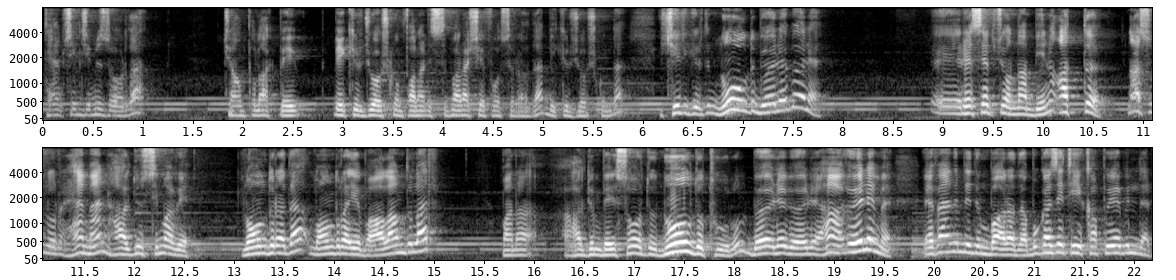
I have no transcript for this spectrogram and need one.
Temsilcimiz orada. Can Pulak Bey, Bekir Coşkun falan istihbarat şefi o sırada. Bekir Coşkun da. İçeri girdim. Ne oldu böyle böyle? E, resepsiyondan beni attı. Nasıl olur? Hemen Haldun Simavi Londra'da Londra'yı bağlandılar. Bana Haldun Bey sordu. Ne oldu Tuğrul? Böyle böyle. Ha öyle mi? Efendim dedim bu arada bu gazeteyi kapayabilirler.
